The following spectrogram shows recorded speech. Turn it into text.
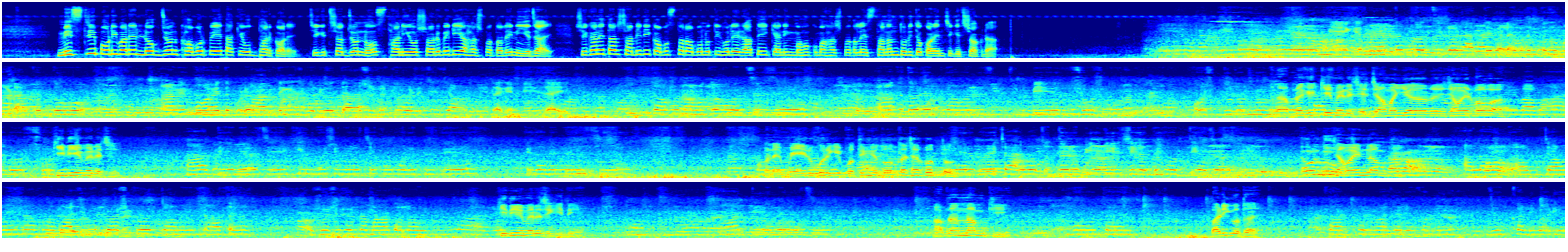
মিস্ত্রি পরিবারের লোকজন খবর পেয়ে তাকে উদ্ধার করে। চিকিৎসার জন্য স্থানীয় সরবেরিয়া হাসপাতালে নিয়ে যায়। সেখানে তার শারীরিক অবস্থার অবনতি হলে রাতেই ক্যানিং মহকুমা হাসপাতালে স্থানান্তরিত করেন চিকিৎসকরা। আমি আমাকে ধরে আমার শ্বশুর দুটো মানে আপনাকে কে মেরেছে? জামাই আর জামাইয়ের বাবা? বাবা আর ওর শ্বশুর। কি দিয়ে মেরেছে? হাত দিয়ে মেরেছে কিল ঘুষি মেরেছে কোমরে ঢুকে এখানে মেরেছে। মানে মেয়ের উপরে কি প্রতিনিয়ত অত্যাচার করতো? এরপরে চার বছর ধরে বিয়ে দিয়ে সেখান থেকে অত্যাচার। জামাইয়ের নাম কি? আল্লাহ আর জামাইয়ের নাম রাজীবুল লস্কর জামাইয়ের মাতা শ্বশুরের নাম আতালা আর কি দিয়ে মেরেছে কি দিয়ে? হাত দিয়ে মেরেছে। আপনার নাম কি? বাড়ি কোথায়? বাজারে বাড়ি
